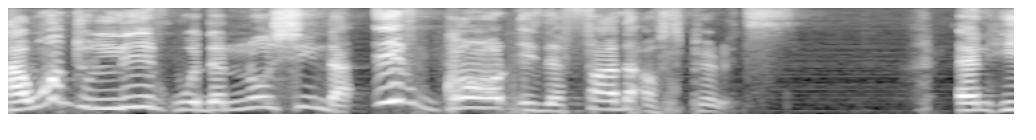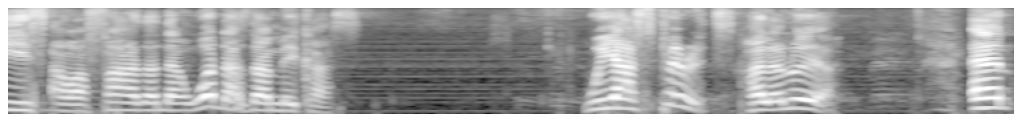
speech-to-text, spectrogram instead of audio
I want to live with the notion that if God is the father of spirits and he is our father, then what does that make us? We are spirits. Hallelujah. And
